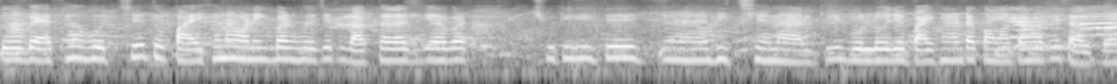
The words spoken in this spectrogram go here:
তো ব্যথা হচ্ছে, তো পায়খানা অনেকবার হয়েছে, তো ডাক্তার আজকে আবার ছুটি দিতে দিচ্ছে না আর কি। বলল যে পায়খানাটা কমাতে হবে, তারপর।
